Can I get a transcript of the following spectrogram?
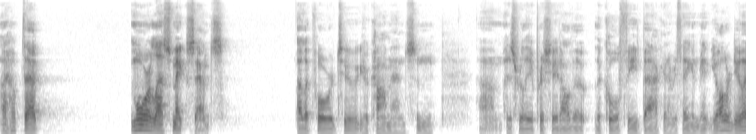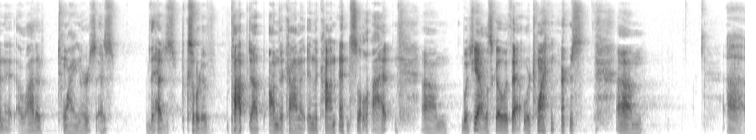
I hope that more or less makes sense. I look forward to your comments and um, I just really appreciate all the, the cool feedback and everything. And you all are doing it. A lot of twangers, as has sort of popped up on the comment in the comments a lot. Um, which yeah, let's go with that. We're twangers. Um, uh,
